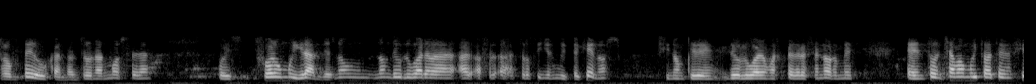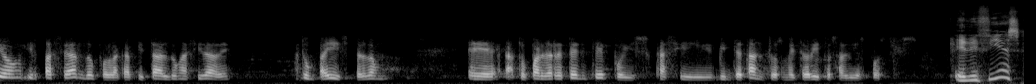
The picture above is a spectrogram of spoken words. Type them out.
rompeu cando entrou na atmósfera pois foron moi grandes, non, non deu lugar a, a, a trociños moi pequenos, sino que deu lugar a unhas pedras enormes, e entón chama moito a atención ir paseando pola capital dunha cidade, dun país, perdón, eh, atopar de repente pois casi 20 tantos meteoritos ali expostos. E dicías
